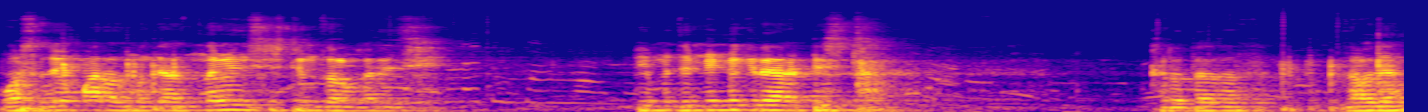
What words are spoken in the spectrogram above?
वासुदेव महाराज म्हणजे आज नवीन सिस्टीम चालू करायची. ती म्हणजे मिमिक्री आर्टिस्ट खरं तर जाऊ द्या.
